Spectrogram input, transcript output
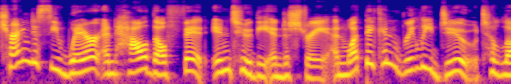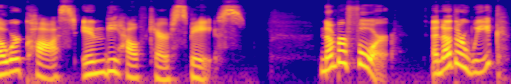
trying to see where and how they'll fit into the industry and what they can really do to lower cost in the healthcare space. Number four, another week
